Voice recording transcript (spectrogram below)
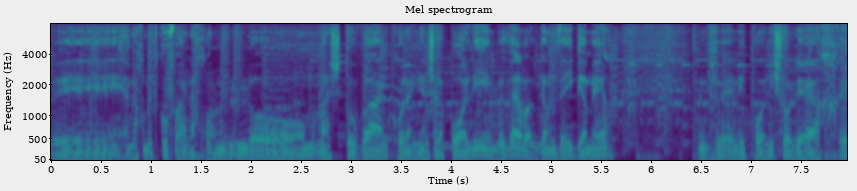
ואנחנו בתקופה, נכון, לא ממש טובה עם כל העניין של הפועלים וזה, אבל גם זה ייגמר. ומפה אני שולח אה,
